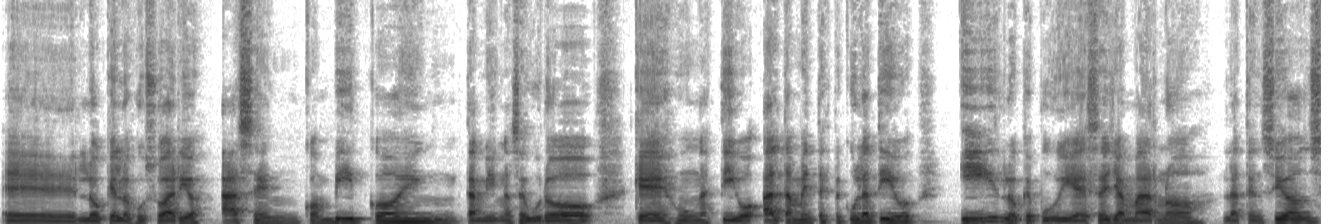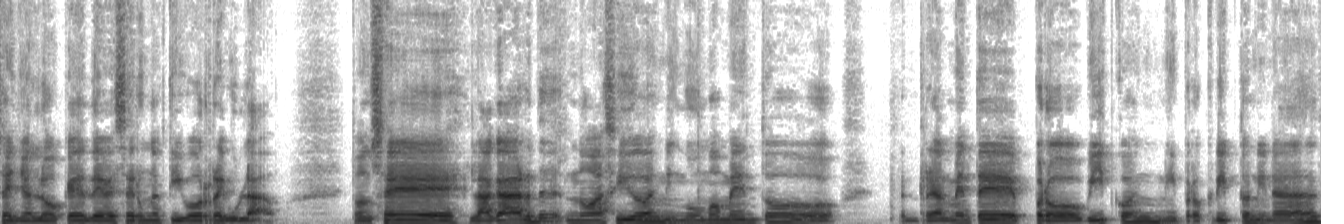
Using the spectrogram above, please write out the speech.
Eh, lo que los usuarios hacen con Bitcoin. También aseguró que es un activo altamente especulativo y lo que pudiese llamarnos la atención señaló que debe ser un activo regulado. Entonces, Lagarde no ha sido en ningún momento realmente pro Bitcoin, ni pro cripto, ni nada.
